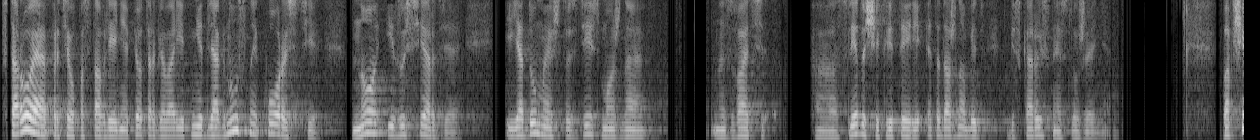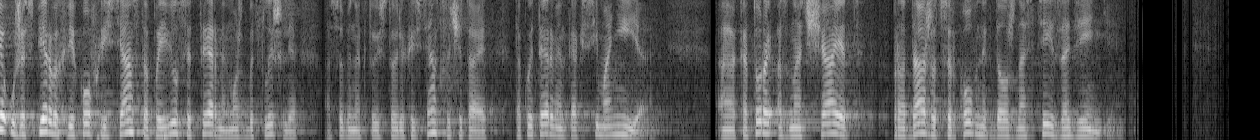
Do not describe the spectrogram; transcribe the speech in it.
Второе противопоставление, Петр говорит, не для гнусной корости, но из усердия. И я думаю, что здесь можно назвать э, следующий критерий – это должно быть бескорыстное служение. Вообще уже с первых веков христианства появился термин, может быть, слышали, особенно кто историю христианства читает – такой термин, как симония, а, который означает продажу церковных должностей за деньги.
